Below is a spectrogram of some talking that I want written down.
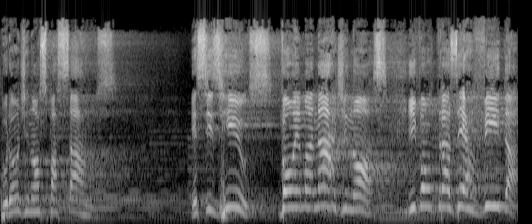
Por onde nós passarmos, esses rios vão emanar de nós e vão trazer vida,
